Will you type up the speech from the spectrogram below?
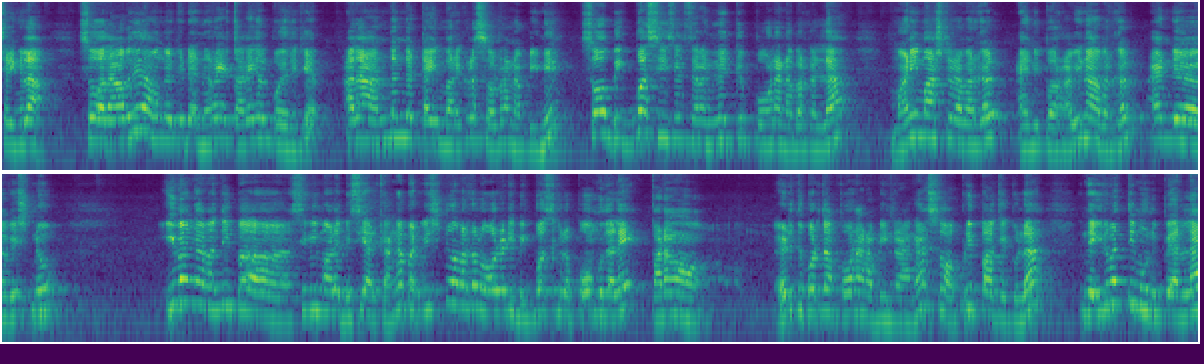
சரிங்களா? ஸோ அதாவது அவங்கக்கிட்ட நிறைய கதைகள் போயிருக்கு. அதை அந்தந்த டைம் வரைக்கும் சொல்கிறேன் அப்படின்னு. ஸோ பிக் பாஸ் சீசன் செவனுக்கு போன நபர்களில் மணி மாஸ்டர் அவர்கள் அண்ட் இப்போ ரவீனா அவர்கள் அண்ட் விஷ்ணு இவங்க வந்து இப்போ சினிமாவில் பிஸியாக இருக்காங்க. பட் விஷ்ணு அவர்கள் ஆல்ரெடி பிக் பாஸுக்குள்ளே போகும்போதலே படம் எடுத்து போட்டு தான் போனார் அப்படின்றாங்க. ஸோ அப்படி பார்க்கக்குள்ள இந்த இருபத்தி மூணு பேரில்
